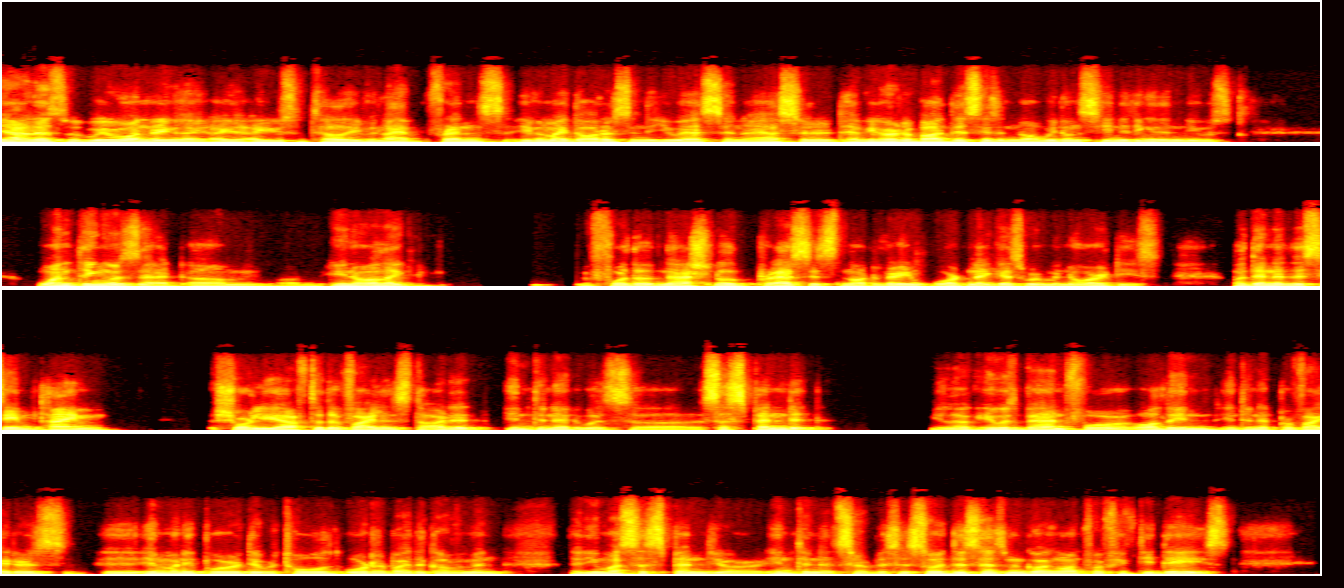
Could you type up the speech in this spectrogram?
Yeah, that's what we were wondering. Like, I, I used to tell even I have friends, even my daughter's in the U.S., and I asked her, "Have you heard about this?" She "No, we don't see anything in the news." One thing was that, um, you know, like for the national press, it's not very important. I guess we're minorities, but then at the same time, shortly after the violence started, internet was uh, suspended. You know, it was banned for all the in- internet providers uh, in Manipur. They were told, ordered by the government, that you must suspend your internet services. So this has been going on for 50 days.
